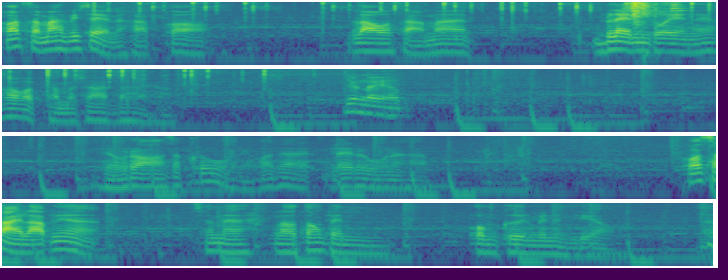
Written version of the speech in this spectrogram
ความสามารถพิเศษนะครับก็เราสามารถเบลนตัวเองให้เข้ากับธรรมชาติได้ครับ ยังไงครับ เดี๋ยวรอสักครู่เดี๋ยวก็ได้ได้รู้นะครับ เพราะสายลับเนี่ยใช่ไหมเราต้องเป็นกลมกลืนเป็นหนึ่งเดียว เอ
